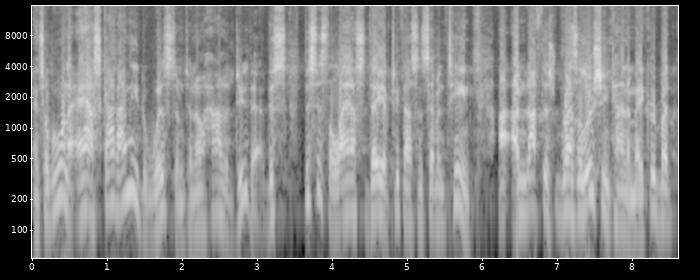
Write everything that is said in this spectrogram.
And so we want to ask God, I need the wisdom to know how to do that. This, this is the last day of 2017. I, I'm not this resolution kind of maker, but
